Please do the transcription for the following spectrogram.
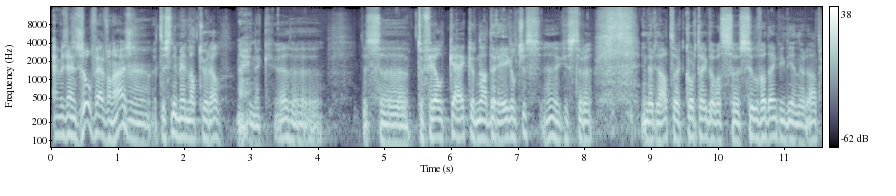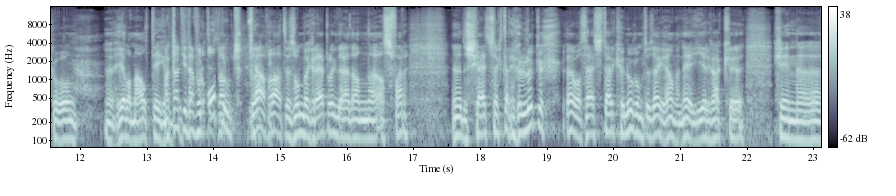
En we zijn zo ver van huis. het is niet meer natuurlijk, vind ik. Het is eh, te veel kijken naar de regeltjes. hè. Gisteren, inderdaad, eh, Kortrijk, dat was eh, Silva, denk ik, die inderdaad gewoon eh, helemaal tegen... Maar dat je daarvoor oproept, Ja, voilà, het is onbegrijpelijk dat je dan eh, als VAR eh, de scheidsrechter, en gelukkig hè, was hij sterk genoeg om te zeggen, ja, maar nee, hier ga ik eh, geen... eh,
